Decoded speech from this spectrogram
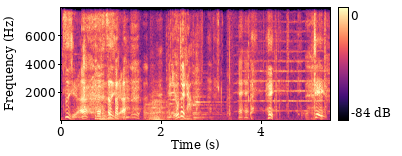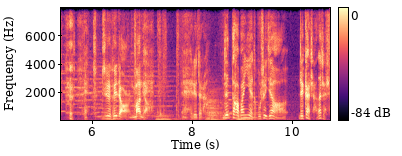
自己人，自己人。刘队长。嘿嘿嘿，这这是腿脚，你慢点。哎，刘队长，这大半夜的不睡觉。这干啥呢？这是，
